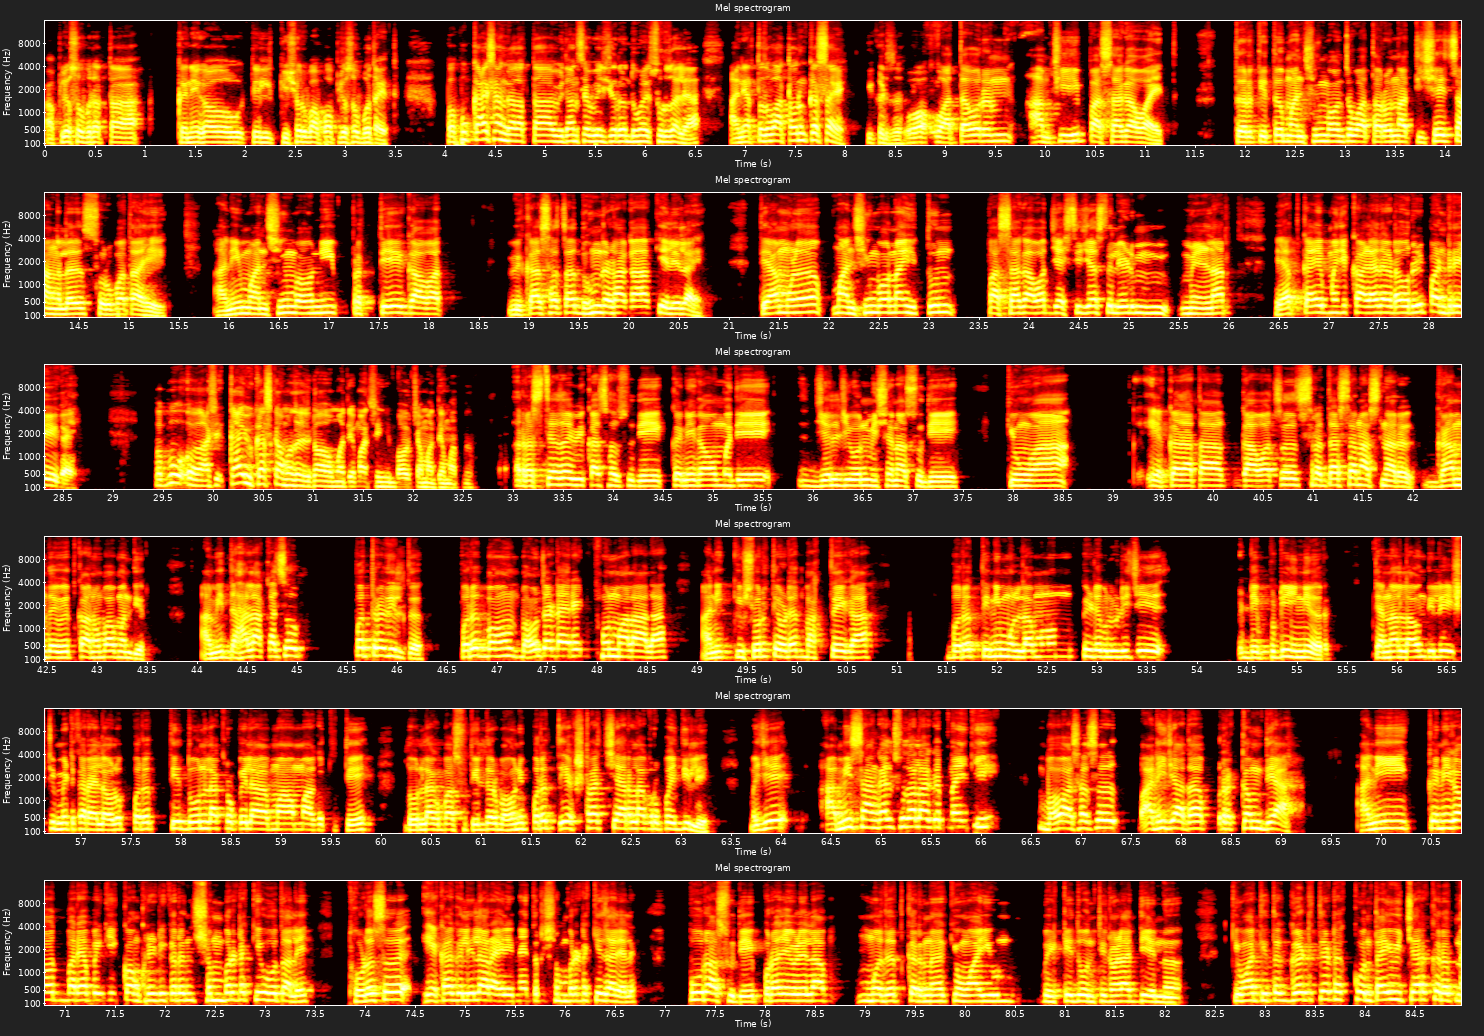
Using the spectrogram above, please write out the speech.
आपल्यासोबत आता कनेगावतील किशोर बापू आपल्यासोबत आहेत. बापू काय सांगाल? आता विधानसभेची रणधुमाळी सुरू झाल्या आणि आता वातावरण कसं आहे इकडचं? वा- वातावरण आमची ही पाच सहा गावं आहेत. तर तिथं मानसिंग भाऊंचं वातावरण अतिशय चांगलं स्वरूपात आहे. आणि मानसिंग भाऊंनी प्रत्येक गावात विकासाचा धूमधडाका केलेला आहे. त्यामुळं मानसिंग भाऊंना इथून पाच सहा गावात जास्तीत जास्त लीड मिळणार यात काय म्हणजे काळ्या दगडावरील पांढरी एक आहे. बापू असे काय विकास कामं झाले गावामध्ये मानसिंग भावच्या माध्यमातून? रस्त्याचा विकास असू दे कनेगावमध्ये जलजीवन मिशन असू दे किंवा एका आता गावाचं श्रद्धास्थान असणारं ग्रामदैवत कानोबा मंदिर. आम्ही दहा लाखाचं पत्र दिलतं. परत भाऊ भाऊंचा डायरेक्ट फोन मला आला आणि किशोर तेवढ्यात भागतंय का? परत तिने मुल्ला म्हणून पीडब्ल्यू डीचे डेप्युटी इंजिनियर त्यांना लावून दिले एस्टिमेट करायला लावलं. परत ते दोन लाख रुपयाला मा मागत होते. दोन लाख बास होतील तर भाऊनी परत एक्स्ट्रा चार लाख रुपये दिले. म्हणजे आम्ही सांगायला सुद्धा लागत नाही की भाऊ असं असं आणि ज्यादा रक्कम द्या. आणि कणेगावात बऱ्यापैकी कॉन्क्रिटीकरण शंभर टक्के होत आले थोडंसं एका गलीला राहिले नाही तर शंभर टक्के झालेलं. पूर असू दे पुराच्या वेळेला मदत करणं किंवा येऊन भेटी दोन तीन वेळा देणं किंवा तिथं गट तट कोणताही विचार करत नाही.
